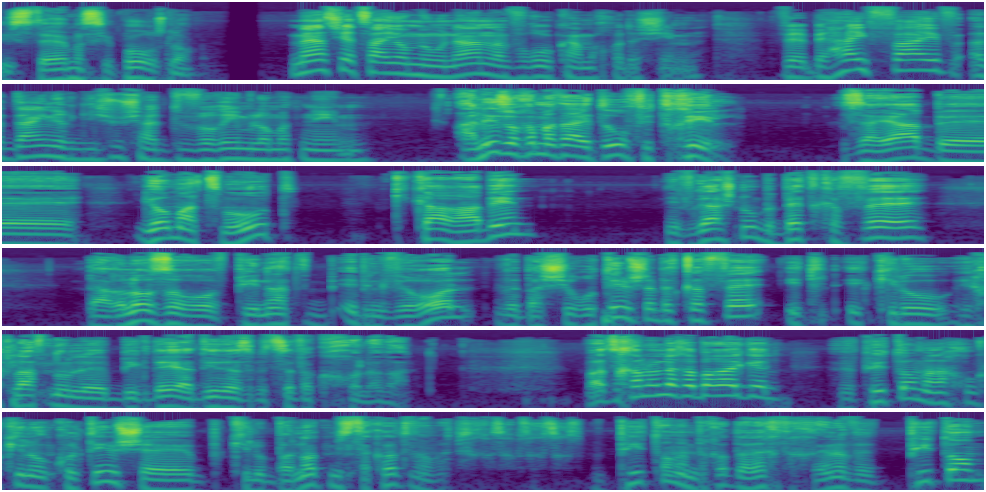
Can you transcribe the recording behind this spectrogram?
הסתיים הסיפור שלו. מאז שיצא יום מעונן עברו כמה חודשים, ובהיי פייב עדיין הרגישו שהדברים לא מתניעים. אני זוכר מתי הטירוף התחיל. זה היה ביום העצמאות, כיכר רבין, נפגשנו בבית קפה בארלוזורוב, פינת אבן גבירול, ובשירותים של הבית קפה, הת- כאילו החלפנו לבגדי אדידס בצבע כחול לבן. ואז התחלנו ללכת ברגל, ופתאום אנחנו כאילו קולטים שכאילו בנות מסתכלות, ואומרות, ופתאום הן מתחילות ללכת אחרינו, ופתאום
